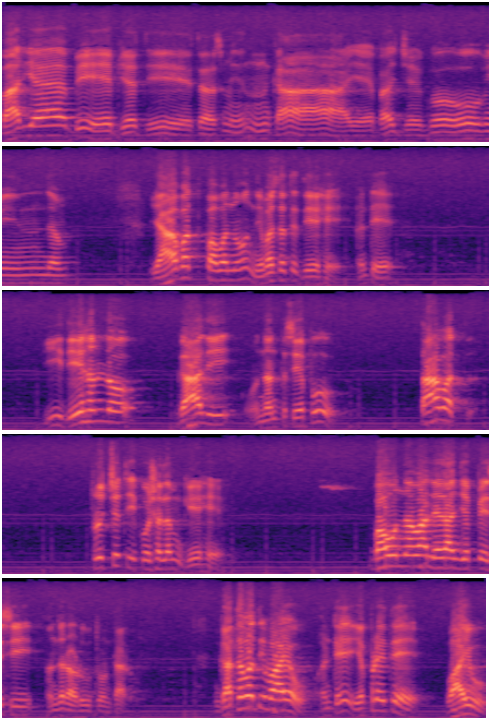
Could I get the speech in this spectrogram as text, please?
భార్య బిభ్యతి తస్మిన్ కాయే భజ గోవిందం. యావత్ పవనో నివసతి దేహే అంటే ఈ దేహంలో గాలి ఉన్నంతసేపు తావత్ పృచ్చతి కుశలం గేహే. బాగున్నావా లేదా అని చెప్పేసి అందరూ అడుగుతుంటారు. గతవతి వాయువు అంటే ఎప్పుడైతే వాయువు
